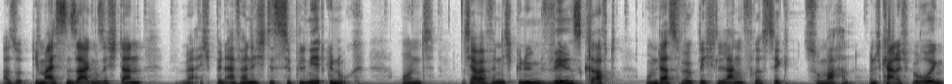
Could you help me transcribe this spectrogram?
Also die meisten sagen sich dann, ja, ich bin einfach nicht diszipliniert genug. Und ich habe einfach nicht genügend Willenskraft, um das wirklich langfristig zu machen. Und ich kann euch beruhigen,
